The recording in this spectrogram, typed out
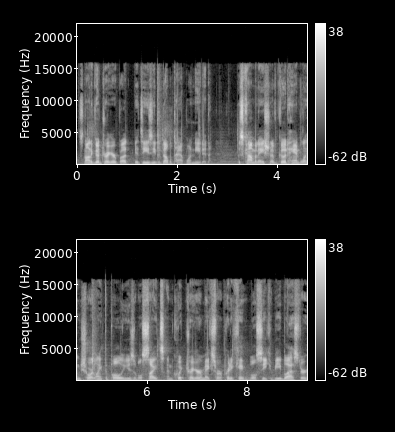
It's not a good trigger, but it's easy to double tap when needed. This combination of good handling, short length to pull, usable sights, and quick trigger makes for a pretty capable CQB blaster.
